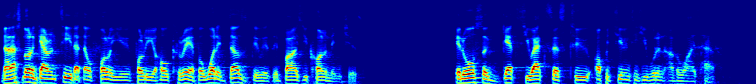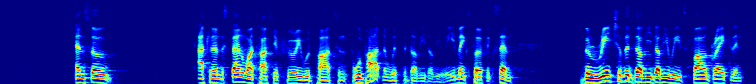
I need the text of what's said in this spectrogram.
Now, that's not a guarantee that they'll follow you and follow your whole career, but what it does do is it buys you column inches. It also gets you access to opportunities you wouldn't otherwise have. And so I can understand why Tyson Fury would partner, would partner with the WWE. It makes perfect sense. The reach of the WWE is far greater than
